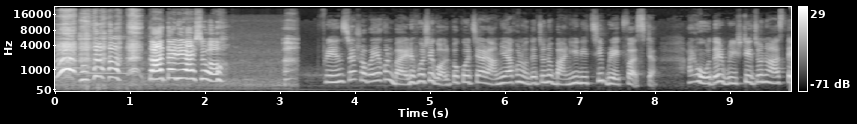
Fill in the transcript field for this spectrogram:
তাড়াতাড়ি আসো! ফ্রেন্ডসরা সবাই এখন বাইরে বসে গল্প করছে, আর আমি এখন ওদের জন্য বানিয়ে নিচ্ছি ব্রেকফাস্টটা আর ওদের বৃষ্টির জন্য আসতে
